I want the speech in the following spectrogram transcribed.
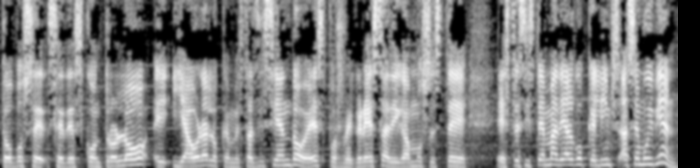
todo se, se descontroló y ahora lo que me estás diciendo es, pues regresa, digamos, este, este sistema de algo que el IMSS hace muy bien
